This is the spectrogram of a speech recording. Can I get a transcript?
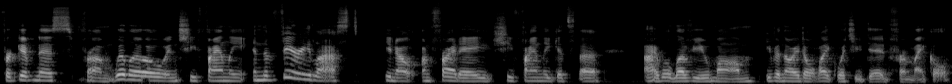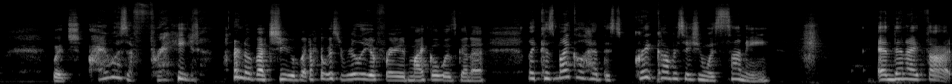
forgiveness from Willow, and she finally, in the very last, you know, on Friday, she finally gets the "I will love you, mom," even though I don't like what you did from Michael. Which I was afraid. I don't know about you, but I was really afraid Michael was gonna, like, because Michael had this great conversation with Sonny, and then I thought,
